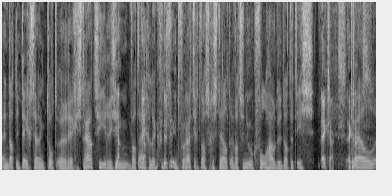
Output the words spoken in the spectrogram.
en dat in tegenstelling tot registratieregime, wat eigenlijk dus, in het vooruitzicht was gesteld en wat ze nu ook volhouden dat het is. Exact. exact Terwijl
